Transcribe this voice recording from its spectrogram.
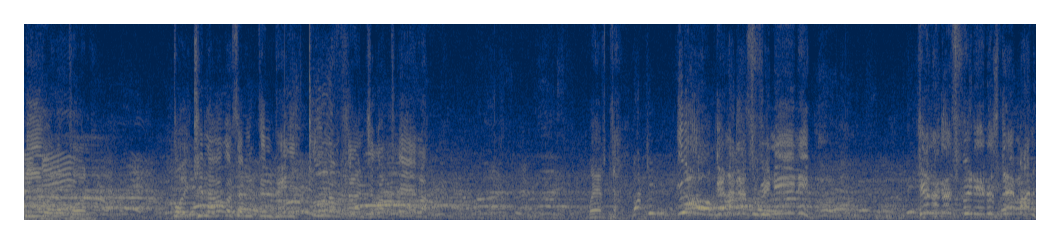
biwe lo bhola. Bhola thina semcimbini siqu namhlanje kwaphela. Wefta. Yo ngena ngesivinini ngena ngesivinini sinemani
